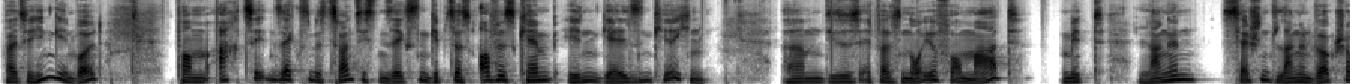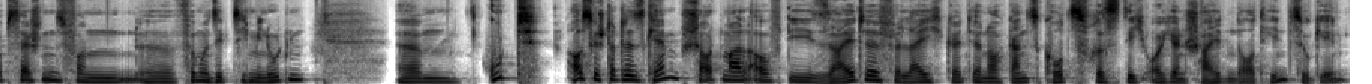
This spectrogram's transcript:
falls ihr hingehen wollt, vom 18.06. bis 20.06. gibt es das Office Camp in Gelsenkirchen. Ähm, dieses etwas neue Format, mit langen Sessions, langen Workshop-Sessions von äh, 75 Minuten. Ähm, gut ausgestattetes Camp. Schaut mal auf die Seite. Vielleicht könnt ihr noch ganz kurzfristig euch entscheiden, dorthin zu gehen.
